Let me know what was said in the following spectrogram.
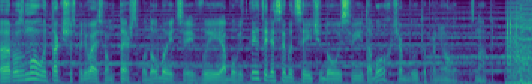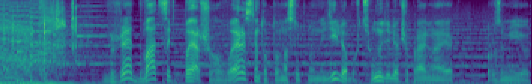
е, розмови. Так що сподіваюся, вам теж сподобається, і ви або відкриєте для себе цей чудовий світ, або хоча б будете про нього знати. Вже 21 вересня, тобто в наступну неділю, або в цю неділю, якщо правильно я розумію,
